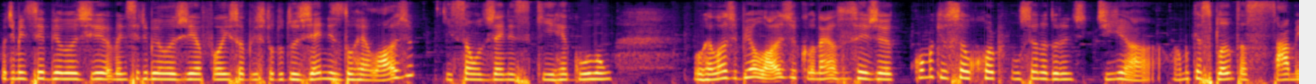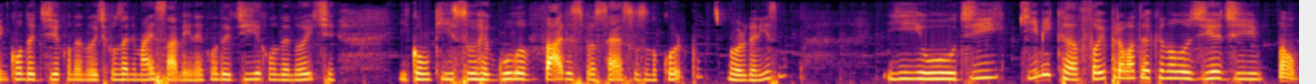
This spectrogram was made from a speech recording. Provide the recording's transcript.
o de Medicina e Biologia, Medicina e Biologia foi sobre o estudo dos genes do relógio, que são os genes que regulam o relógio biológico, né? Ou seja, como que o seu corpo funciona durante o dia, como que as plantas sabem quando é dia, quando é noite, como os animais sabem, né? Quando é dia, quando é noite, e como que isso regula vários processos no corpo, no organismo. E o de química foi para uma tecnologia de, bom,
